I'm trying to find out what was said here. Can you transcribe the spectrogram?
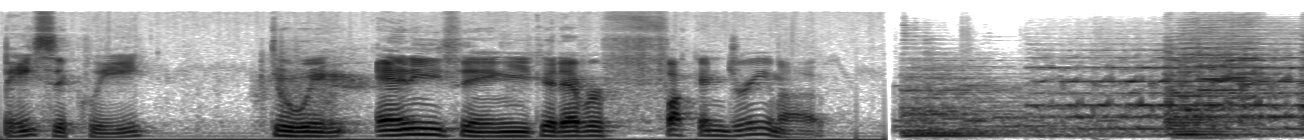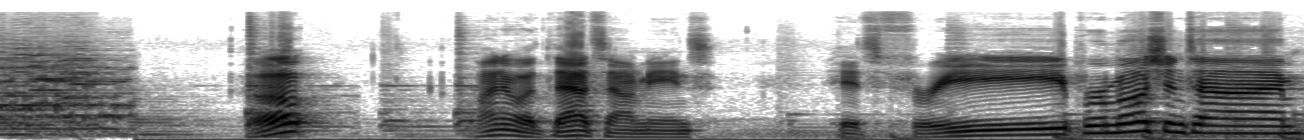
basically doing anything you could ever fucking dream of. Oh, I know what that sound means. It's free promotion time.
